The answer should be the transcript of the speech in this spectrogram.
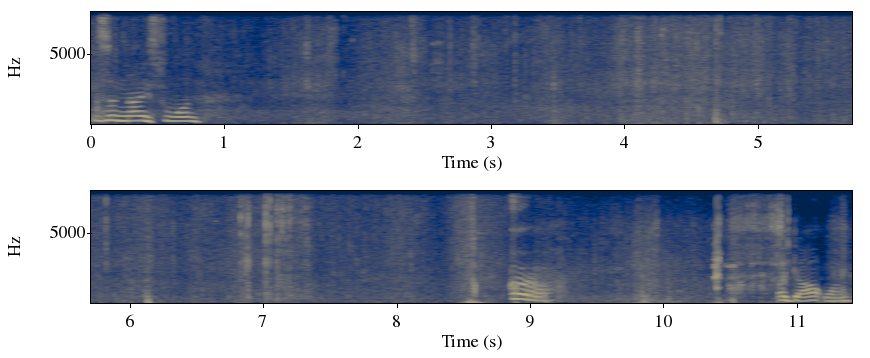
It's a nice one. Ugh. I got one.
